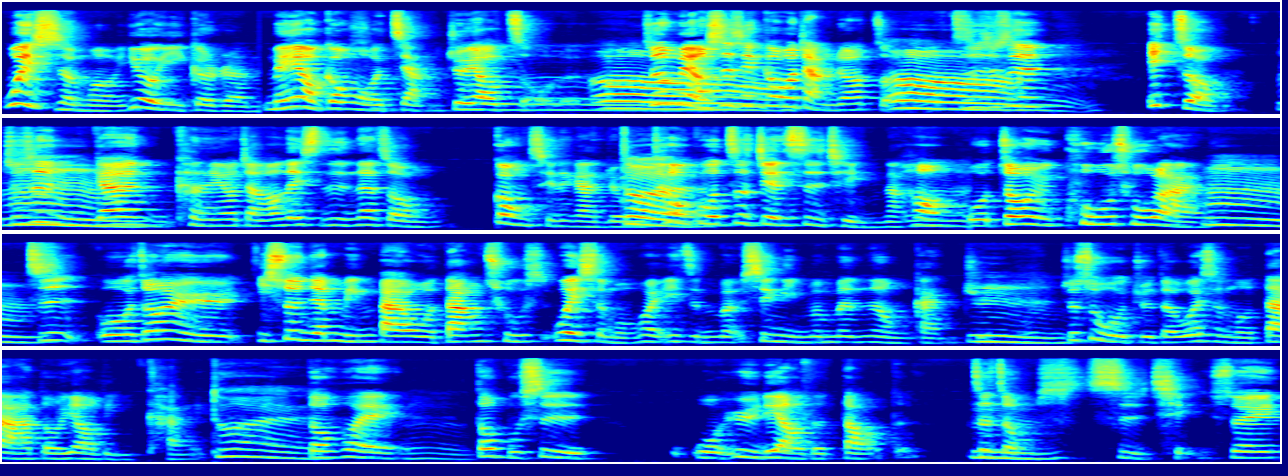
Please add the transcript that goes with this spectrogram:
为什么又一个人没有跟我讲就要走了，嗯。就没有事情跟我讲就要走了，嗯。这就是一种，就是你刚嗯。刚可能有讲到类似那种共情的感觉，我透过这件事情，然后嗯。我终于哭出来，嗯。只我终于一瞬间明白我当初为什么会一直闷心里闷闷那种感觉，嗯，就是我觉得为什么大家都要离开，对，都会嗯。都不是我预料得到的这种嗯。事情，所以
